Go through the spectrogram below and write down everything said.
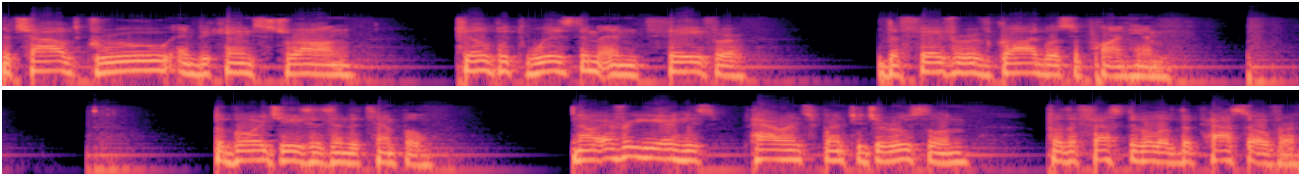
The child grew and became strong, filled with wisdom and favor the favor of God was upon him. The boy Jesus in the temple. Now every year his parents went to Jerusalem for the festival of the Passover.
